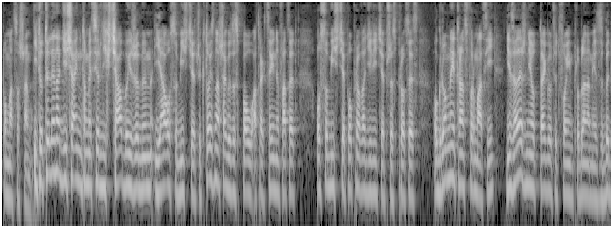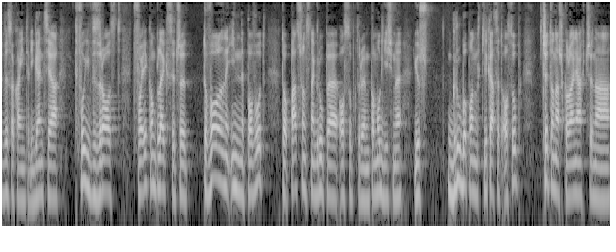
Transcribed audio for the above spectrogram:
po macoszemu. I to tyle na dzisiaj, natomiast jeżeli chciałbyś, żebym ja osobiście, czy ktoś z naszego zespołu, atrakcyjny facet, osobiście poprowadzili Cię przez proces ogromnej transformacji, niezależnie od tego, czy Twoim problemem jest zbyt wysoka inteligencja, Twój wzrost, Twoje kompleksy, czy dowolny inny powód, to patrząc na grupę osób, którym pomogliśmy, już grubo ponad kilkaset osób, czy to na szkoleniach, czy na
